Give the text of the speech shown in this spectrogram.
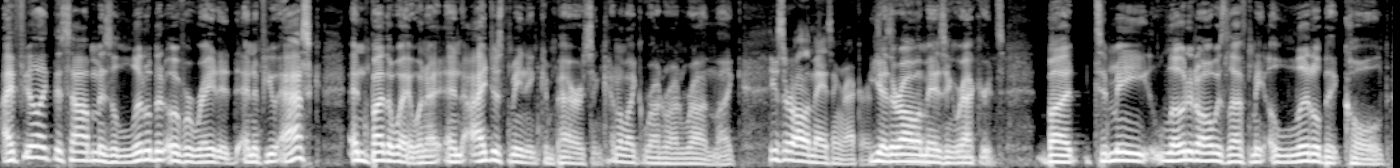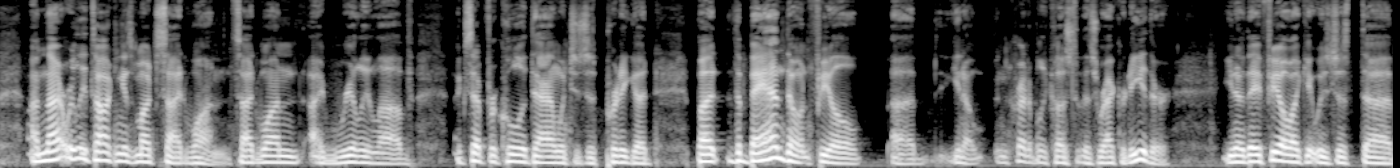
I feel like this album is a little bit overrated. And if you ask, and by the way, when I and I just mean in comparison, kind of like Run Run Run, like These are all amazing records. yeah, they're all amazing records. But to me, Loaded always left me a little bit cold. I'm not really talking as much side one. Side one, I really love, except for Cool It Down, which is just pretty good. But the band don't feel, uh, you know, incredibly close to this record either. You know, they feel like it was just uh,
